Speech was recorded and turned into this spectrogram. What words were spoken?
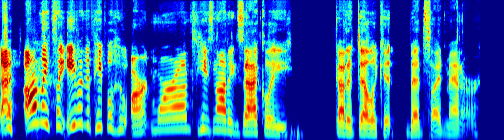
I, honestly even the people who aren't morons he's not exactly got a delicate bedside manner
